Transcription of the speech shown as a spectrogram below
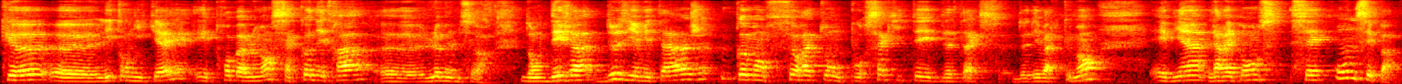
que euh, les tourniquets et probablement ça connaîtra euh, le même sort. Donc déjà, deuxième étage, comment fera-t-on pour s'acquitter de la taxe de débarquement? Eh bien, la réponse c'est on ne sait pas.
